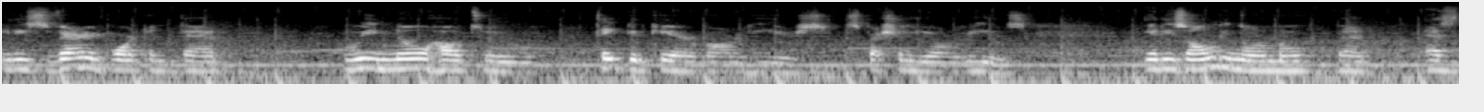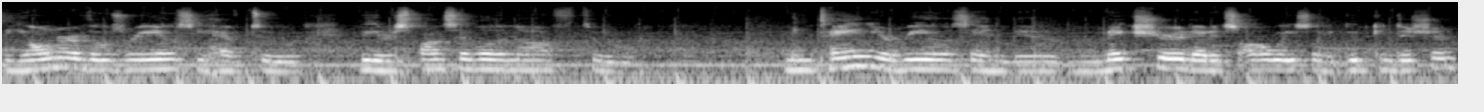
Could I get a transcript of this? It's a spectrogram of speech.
it is very important that we know how to take good care of our gears, especially our reels. It is only normal that as the owner of those reels, you have to be responsible enough to maintain your reels and uh, make sure that it's always in a good condition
